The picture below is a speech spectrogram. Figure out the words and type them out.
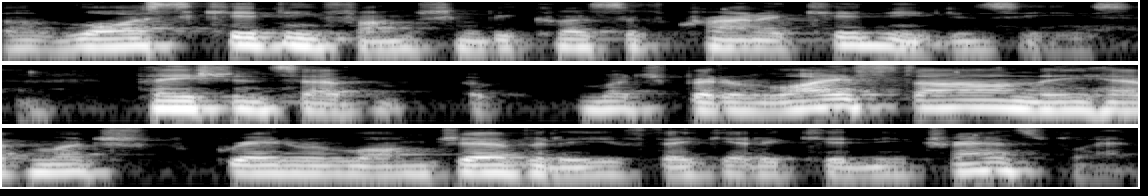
lost kidney function because of chronic kidney disease. Patients have a much better lifestyle and they have much greater longevity if they get a kidney transplant.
